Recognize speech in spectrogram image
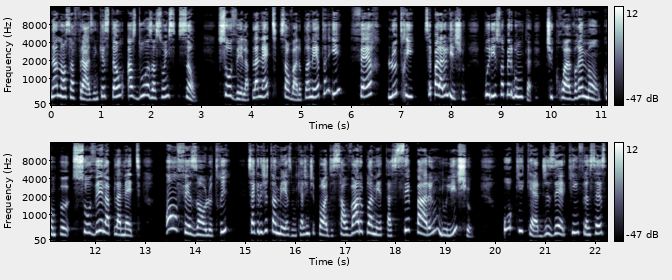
Na nossa frase em questão, as duas ações são sauver la planète, salvar o planeta, e faire le tri, separar o lixo. Por isso a pergunta, tu crois vraiment qu'on peut sauver la planète en faisant le tri? Você acredita mesmo que a gente pode salvar o planeta separando o lixo? O que quer dizer que em francês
